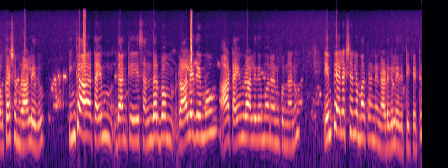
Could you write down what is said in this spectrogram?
అవకాశం రాలేదు. ఇంకా ఆ టైం దానికి సందర్భం రాలేదేమో ఆ టైం రాలేదేమో అని అనుకున్నాను. ఎంపీ ఎలక్షన్లో మాత్రం నేను అడగలేదు టికెట్.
